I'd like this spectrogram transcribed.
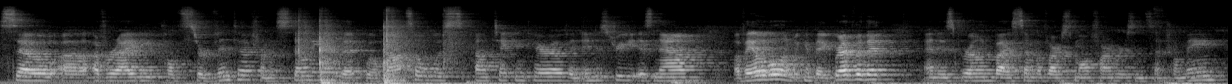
So uh, a variety called Sirvinta from Estonia that Will Bonsall was um, taking care of in industry is now available, and we can bake bread with it, and is grown by some of our small farmers in central Maine.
